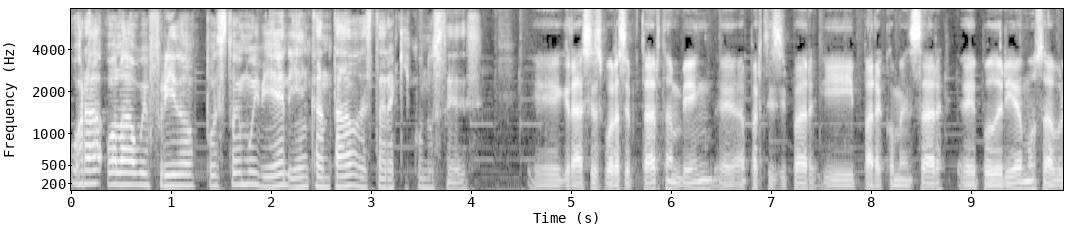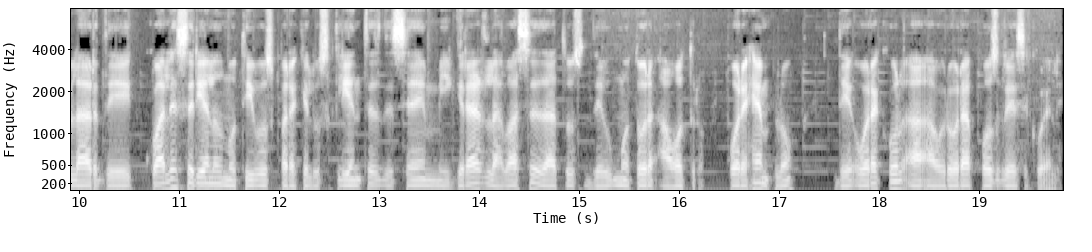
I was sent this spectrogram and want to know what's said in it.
Hola, hola Wilfrido, pues estoy muy bien y encantado de estar aquí con ustedes. Eh, gracias por aceptar también eh, a participar y para comenzar eh, podríamos hablar de cuáles serían los motivos para que los clientes deseen migrar la base de datos de un motor a otro, por ejemplo, de Oracle a Aurora PostgreSQL.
